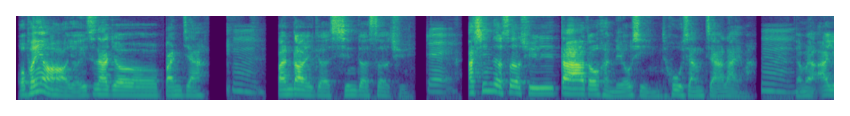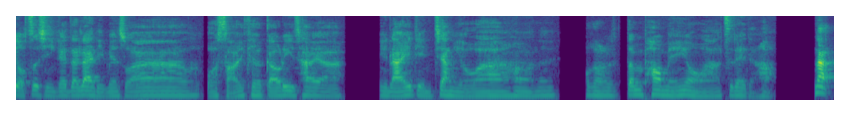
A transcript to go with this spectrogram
我朋友哈有一次他就搬家，嗯，搬到一个新的社区，对，啊，新的社区大家都很流行互相加赖嘛，嗯，有没有啊？有事情可以在赖里面说啊，我少一颗高丽菜啊，你来一点酱油啊，哈，那我可能灯泡没有啊之类的哈，那。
